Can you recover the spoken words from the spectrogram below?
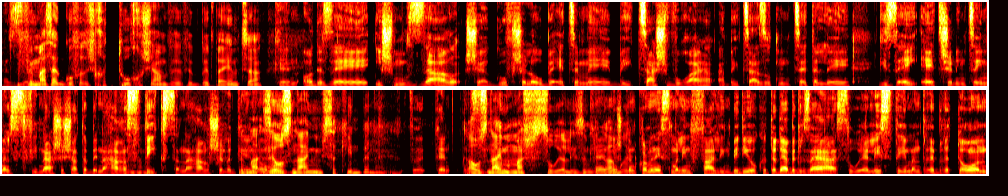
אז... ומה זה הגוף הזה שחתוך שם ובאמצע? כן, עוד איזה איש מוזר, שהגוף שלו הוא בעצם אה, ביצה שבורה. הביצה הזאת נמצאת על אה, גזעי עץ שנמצאים על ספינה ששטה בנהר הסטיקס, הנהר של הגיהנום. זה אוזניים עם סכין ביניהם? כן. האוזניים ממש סוריאליזם כן, לגמרי. כן, יש כאן כל מיני סמלים פאליים, בדיוק. אתה יודע, בגלל זה הסוריאליסטים, אנדרה ברטון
